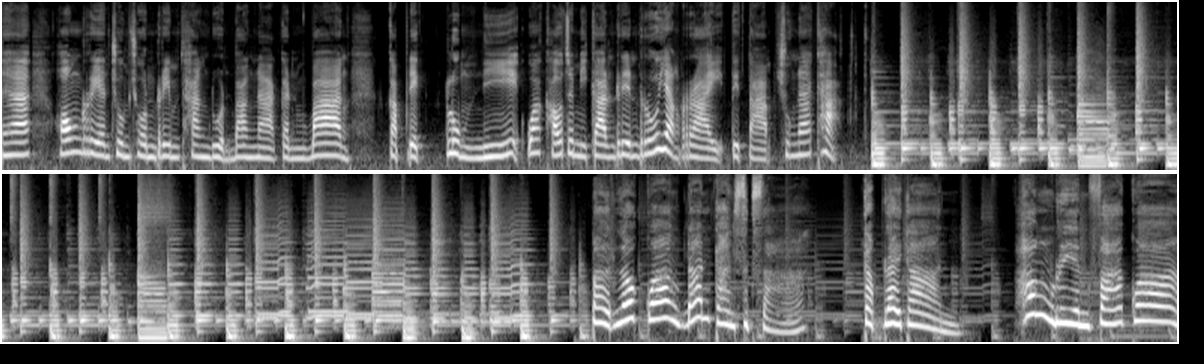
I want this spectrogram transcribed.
นะคะห้องเรียนชุมชนริมทางด่วนบางนากันบ้าง กับเด็กกลุ่มนี้ว่าเขาจะมีการเรียนรู้อย่างไร ติดตามช่วงหน้าค่ะ โลกกว้างด้านการศึกษา กับรายการ ห้องเรียนฟ้ากว้าง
